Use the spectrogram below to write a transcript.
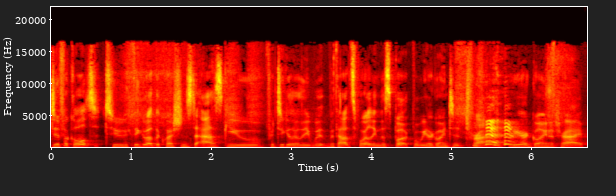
difficult to think about the questions to ask you, particularly wi- without spoiling this book, but we are going to try. we are going to try.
